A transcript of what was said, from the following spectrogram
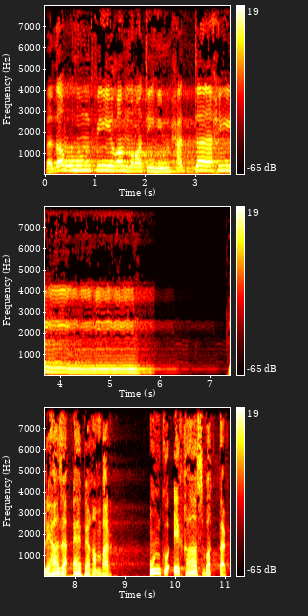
فذرهم في غمرتهم حتى حين۔ لہذا اے پیغمبر ان کو ایک خاص وقت تک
